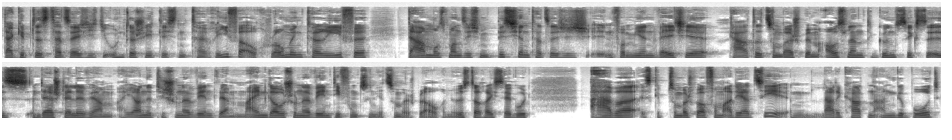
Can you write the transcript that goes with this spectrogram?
da gibt es tatsächlich die unterschiedlichsten Tarife, auch Roaming-Tarife. Da muss man sich ein bisschen tatsächlich informieren, welche Karte zum Beispiel im Ausland die günstigste ist. An der Stelle, wir haben Ionity schon erwähnt, wir haben Maingau schon erwähnt, die funktioniert zum Beispiel auch in Österreich sehr gut. Aber es gibt zum Beispiel auch vom ADAC ein Ladekartenangebot.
